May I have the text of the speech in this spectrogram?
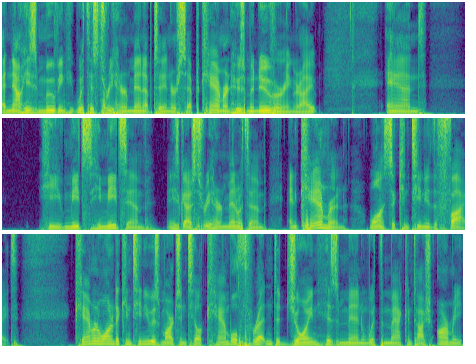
and now he's moving with his 300 men up to intercept Cameron, who's maneuvering right, and he meets he meets him, and he's got his 300 men with him, and Cameron wants to continue the fight. Cameron wanted to continue his march until Campbell threatened to join his men with the Macintosh army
